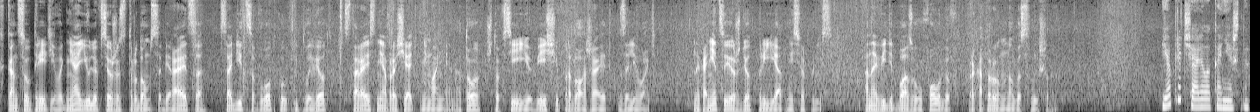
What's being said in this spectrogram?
К концу третьего дня Юля все же с трудом собирается, садится в лодку и плывет, стараясь не обращать внимания на то, что все ее вещи продолжает заливать. Наконец ее ждет приятный сюрприз. Она видит базу уфологов, про которую много слышала. Я причалила, конечно.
